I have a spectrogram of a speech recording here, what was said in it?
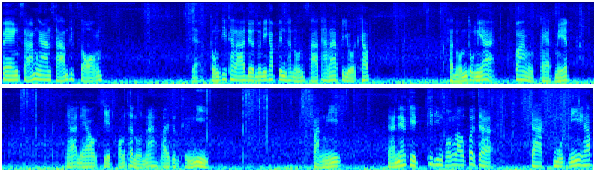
แปลง3งาน32เนี่ยตรงที่ทาราเดินตรงนี้ครับเป็นถนนสาธารณประโยชน์ครับ ถนนตรงนี้กว้าง 8 เมตรนะแนวเขตของถนนนะไปจนถึงนี่ฝั่งนี้นะแนวเขตที่ดินของเราก็จะจากหมุดนี้ครับ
